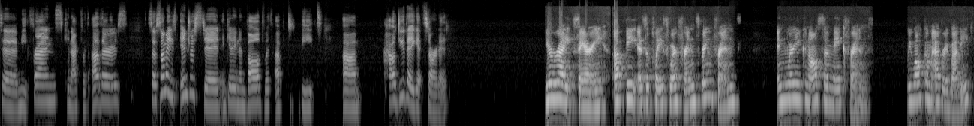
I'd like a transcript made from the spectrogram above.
to meet friends, connect with others. So if somebody's interested in getting involved with Upbeat, um, how do they get started? You're right, Sarie. Upbeat is a place where friends bring friends and where you can also make friends. We welcome everybody.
